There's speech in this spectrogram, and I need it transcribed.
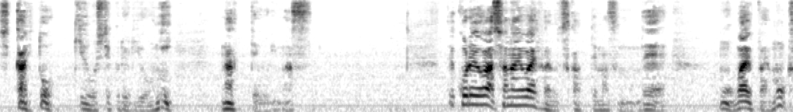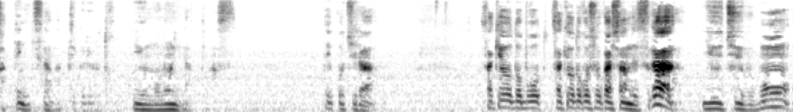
しっかりと起動してくれるようになっております。で、これは社内 Wi-Fi を使ってますので、もう Wi-Fi も勝手に繋がってくれるというものになっています。で、こちら、先ほど、先ほどご紹介したんですが、YouTube も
